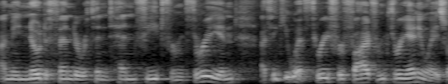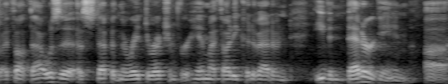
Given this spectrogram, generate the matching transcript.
I mean, no defender within 10 feet from three. And I think he went three for five from three anyway. So I thought that was a, a step in the right direction for him. I thought he could have had an even better game. Uh,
